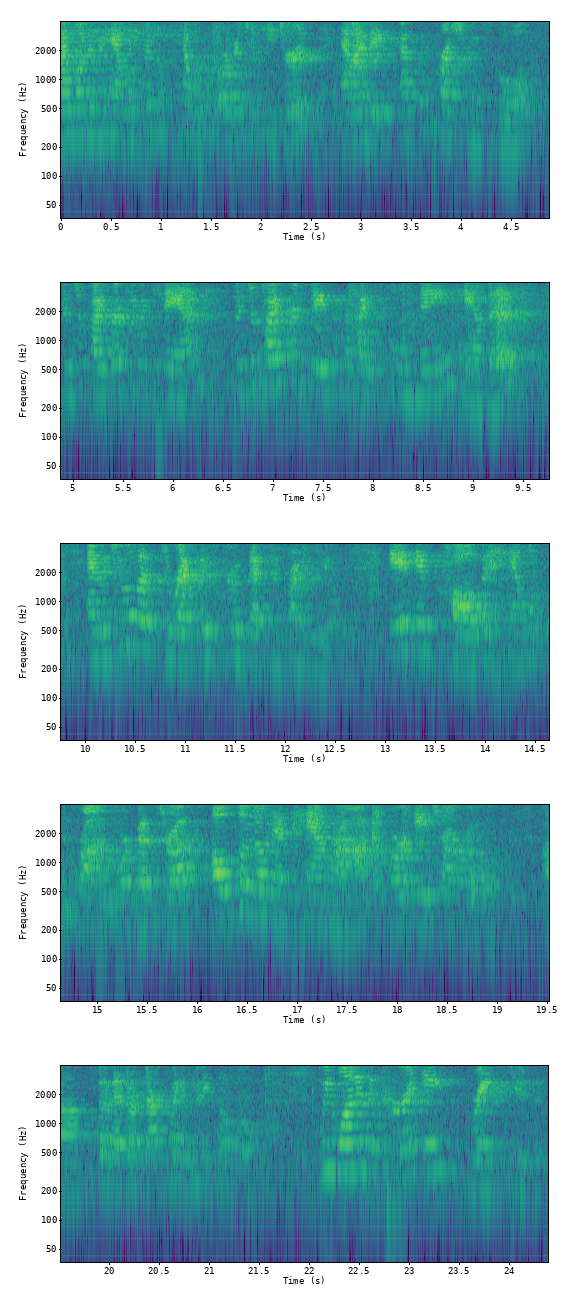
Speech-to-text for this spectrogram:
I'm one of the Hamilton, Hamilton's orchestra teachers, and I'm based at the freshman school. Mr. Piper, if you would stand. Mr. Piper is based at the high school main campus, and the two of us direct this group that's in front of you. It is called the Hamilton Rock Orchestra, also known as Hamrock or HRO, um, so that there aren't quite as many syllables. We wanted the current eighth grade students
